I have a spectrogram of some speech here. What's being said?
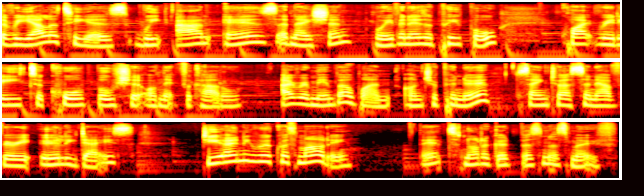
The reality is, we aren't, as a nation or even as a people, quite ready to call bullshit on that whakaaro. I remember one entrepreneur saying to us in our very early days, Do you only work with Māori? That's not a good business move.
